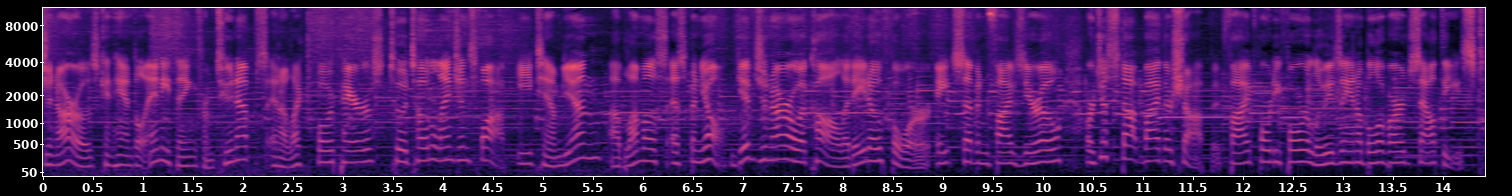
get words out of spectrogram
Gennaro's can handle anything from tune ups and electrical repairs to a total engine swap. Y también hablamos español. Give Gennaro a call at 804 8750 or just stop by their shop at 544 Louisiana Boulevard Southeast.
